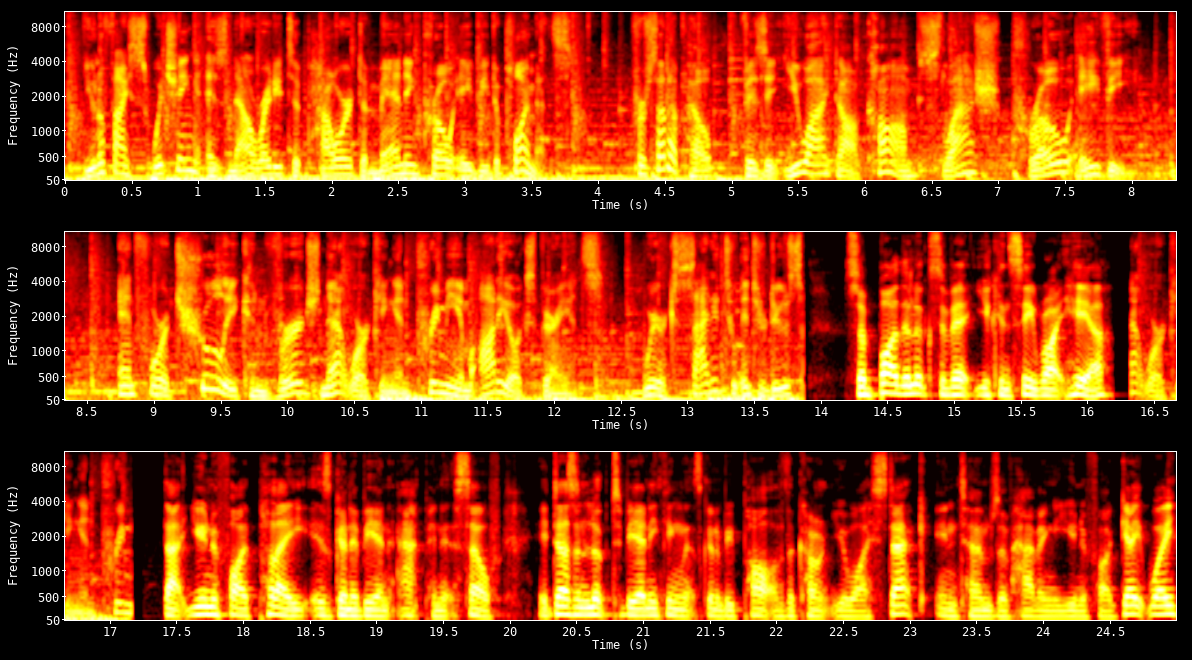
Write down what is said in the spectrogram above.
UniFi switching is now ready to power demanding Pro AV deployments. For setup help, visit ui.com slash proav. And for a truly converged networking and premium audio experience, we're excited to introduce So by the looks of it, you can see right here networking and premium that UniFi Play is going to be an app in itself. It doesn't look to be anything that's going to be part of the current UI stack in terms of having a unified gateway.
